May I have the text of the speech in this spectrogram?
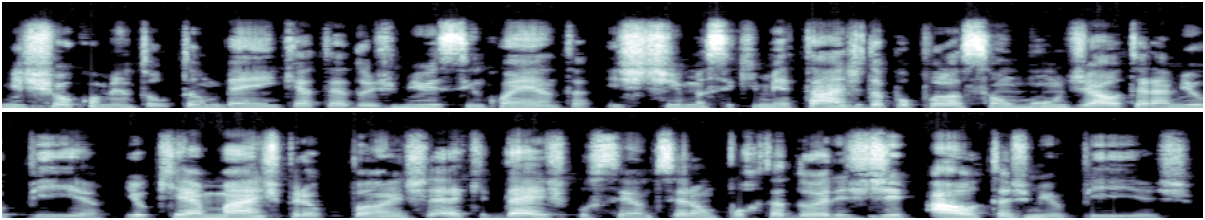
Michaud comentou também que até 2050 estima-se que metade da população mundial terá miopia, e o que é mais preocupante é que 10% serão portadores de altas miopias.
